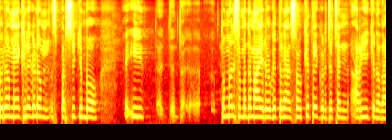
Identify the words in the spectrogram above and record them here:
ഓരോ മേഖലകളും സ്പർശിക്കുമ്പോൾ ഈ തുമ്മൽ സംബന്ധമായ രോഗത്തിന് സൗഖ്യത്തെക്കുറിച്ച് അച്ഛൻ അറിയിക്കുന്നത്.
